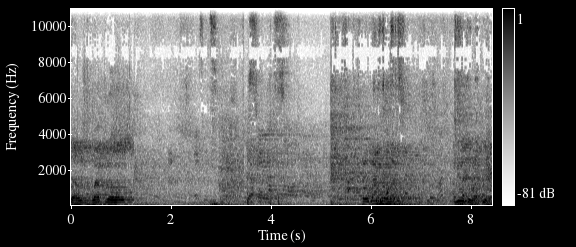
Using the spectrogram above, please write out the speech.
the web roll. The web roll. I mean like the web, yeah.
